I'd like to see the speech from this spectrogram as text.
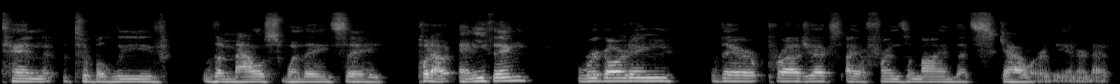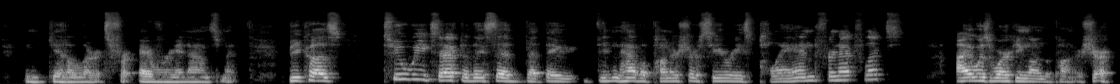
tend to believe the mouse when they say put out anything regarding their projects. I have friends of mine that scour the internet and get alerts for every announcement because two weeks after they said that they didn't have a Punisher series planned for Netflix, I was working on the Punisher.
